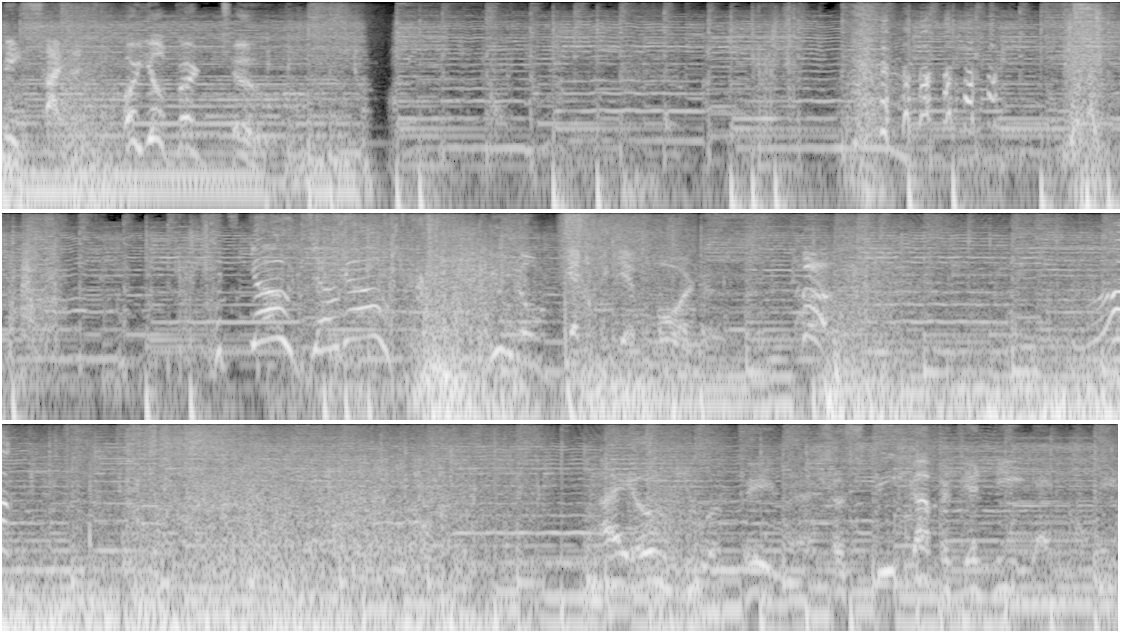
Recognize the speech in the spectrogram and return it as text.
Be silent, or you'll burn too! Let's go, Jogo! You don't get to give orders! I owe you a favor, so speak up if you need anything.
